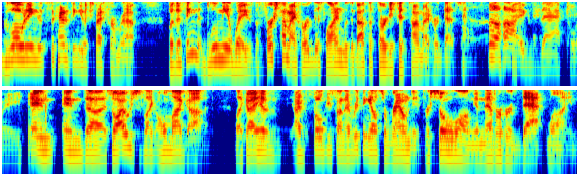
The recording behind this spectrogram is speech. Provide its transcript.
gloating it's the kind of thing you expect from rap but the thing that blew me away is the first time i heard this line was about the 35th time i'd heard that song exactly. and and uh, so I was just like, oh my god, like I have I've focused on everything else around it for so long and never heard that line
